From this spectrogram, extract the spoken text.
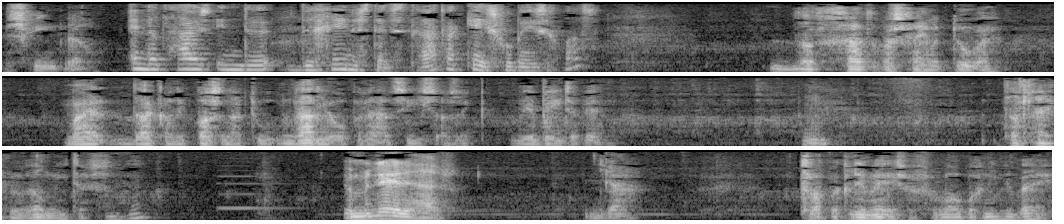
misschien wel. En dat huis in de, de Genestedstraat waar Kees voor bezig was? Dat gaat waarschijnlijk door, maar daar kan ik pas naartoe na die operaties als ik weer beter ben. Hm. Dat lijkt me wel mieters. Een benedenhuis. Ja, trappenklimmen is er voorlopig niet meer bij.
